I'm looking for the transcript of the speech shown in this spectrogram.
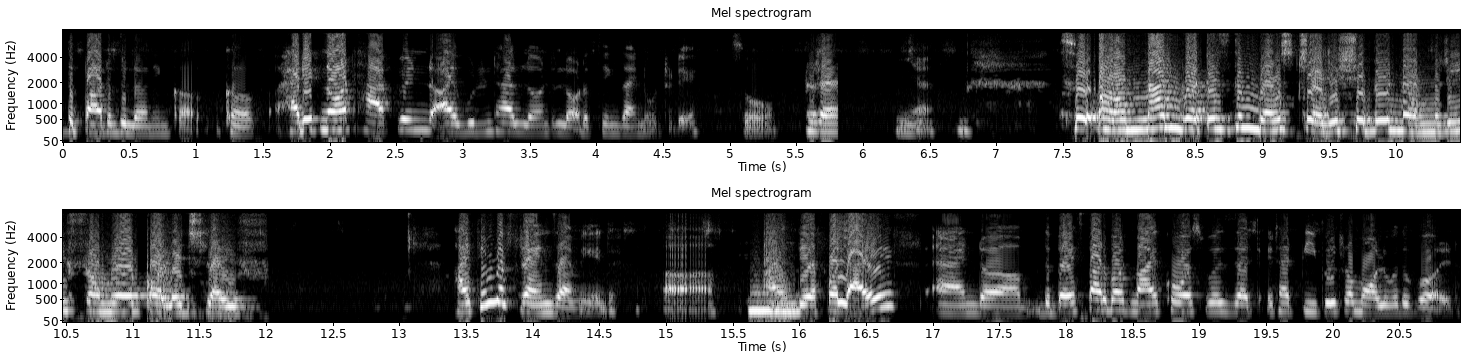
the part of the learning curve, curve. Had it not happened, I wouldn't have learned a lot of things I know today. So right. yeah. So, um, ma'am, what is the most cherishable memory from your college life? I think the friends I made. Uh, mm-hmm. they're for life, and uh, the best part about my course was that it had people from all over the world.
